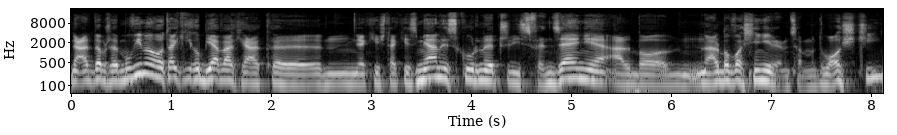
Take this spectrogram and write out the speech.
No ale dobrze, mówimy o takich objawach jak m, jakieś takie zmiany skórne, czyli swędzenie albo, no, albo właśnie, nie wiem co, mdłości.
